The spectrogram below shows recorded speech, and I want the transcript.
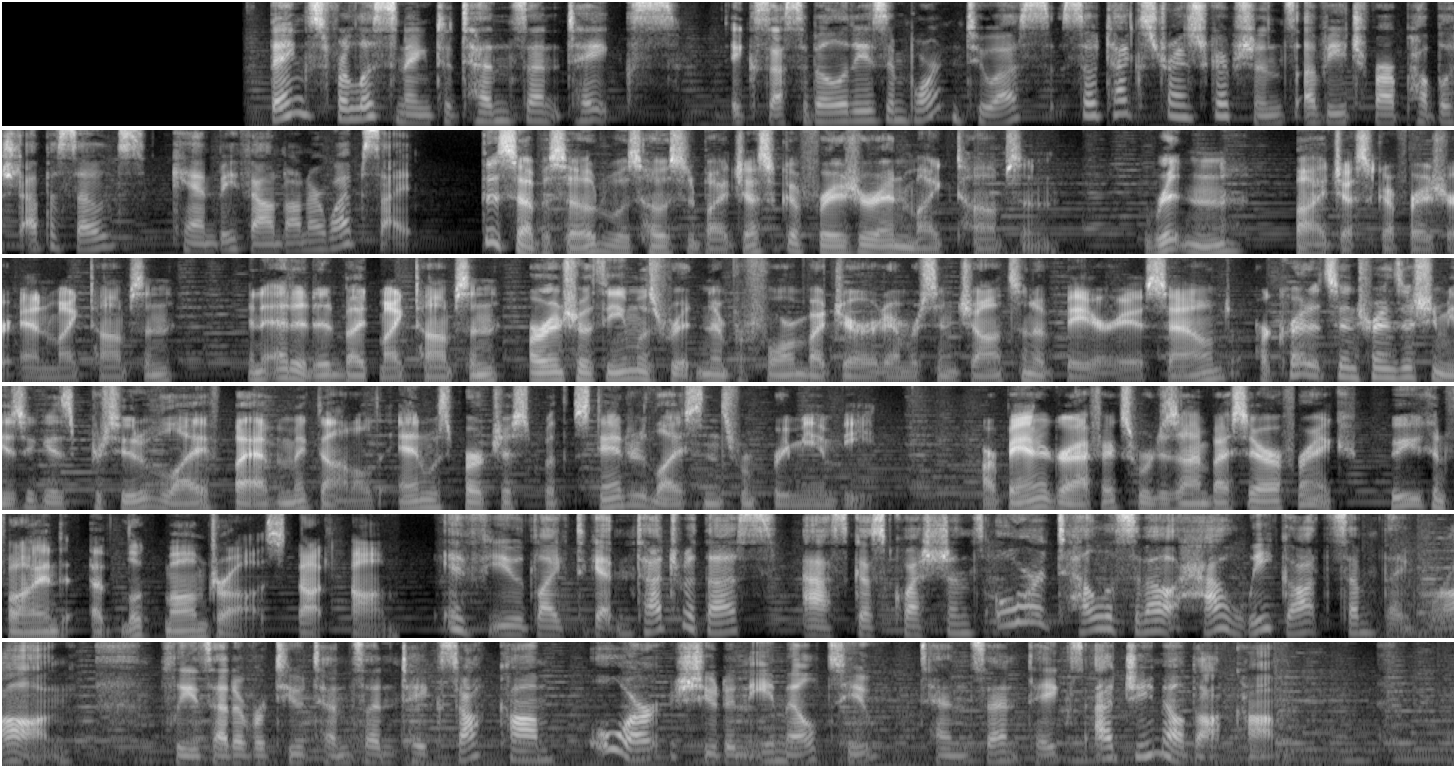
Thanks for listening to 10 Cent Takes. Accessibility is important to us, so text transcriptions of each of our published episodes can be found on our website. This episode was hosted by Jessica Frazier and Mike Thompson, written by Jessica Frazier and Mike Thompson, and edited by Mike Thompson. Our intro theme was written and performed by Jared Emerson Johnson of Bay Area Sound. Our credits and transition music is Pursuit of Life by Evan McDonald and was purchased with a standard license from Premium Beat. Our banner graphics were designed by Sarah Frank, who you can find at lookmomdraws.com. If you'd like to get in touch with us, ask us questions, or tell us about how we got something wrong, please head over to 10centtakes.com or shoot an email to 10centtakes at gmail.com.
